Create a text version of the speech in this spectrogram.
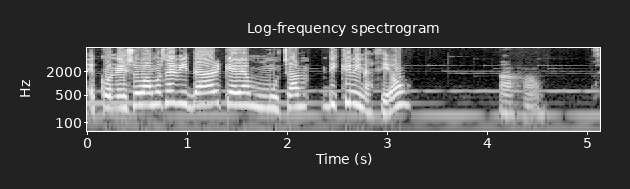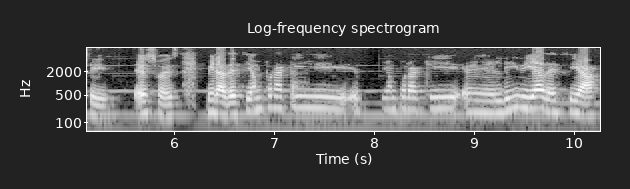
eh, con eso vamos a evitar que haya mucha discriminación. Ajá. Sí, eso es. Mira, decían por aquí, decían por aquí, eh, Lidia decía,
